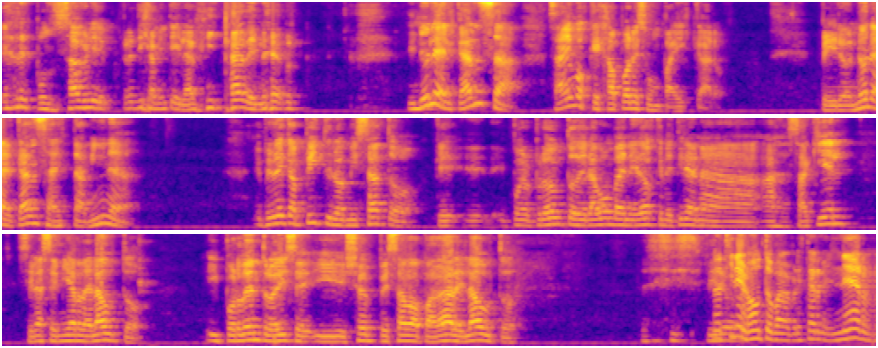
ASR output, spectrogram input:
es responsable prácticamente de la mitad de NERV. Y no le alcanza. Sabemos que Japón es un país caro. Pero no le alcanza esta mina. El primer capítulo, Misato, que eh, por producto de la bomba N2 que le tiran a, a Saquiel, se le hace mierda el auto. Y por dentro dice, y yo empezaba a pagar el auto. No Pero- tienen auto para prestarle Nerv.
